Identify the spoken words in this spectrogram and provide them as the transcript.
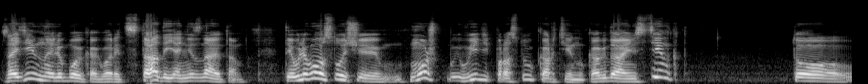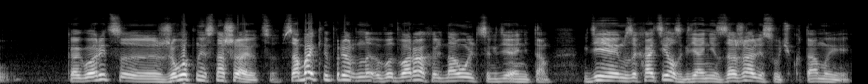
зайди на любой, как говорится, стадо, я не знаю там. Ты в любом случае можешь увидеть простую картину. Когда инстинкт, то как говорится, животные сношаются. Собаки, например, во дворах или на улице, где они там, где им захотелось, где они зажали сучку, там и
